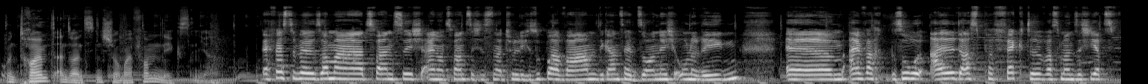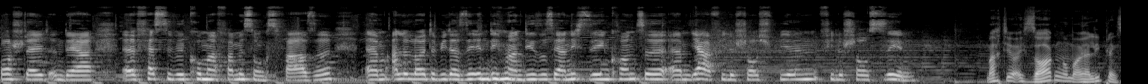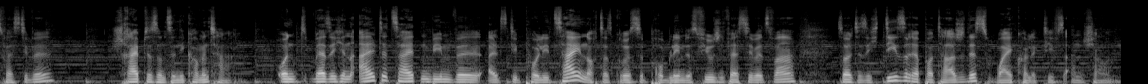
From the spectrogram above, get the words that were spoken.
und träumt ansonsten schon mal vom nächsten Jahr. Der Festival Sommer 2021 ist natürlich super warm, die ganze Zeit sonnig, ohne Regen. Ähm, einfach so all das Perfekte, was man sich jetzt vorstellt in der äh, Festival-Kummer-Vermissungsphase. Ähm, alle Leute wiedersehen, die man dieses Jahr nicht sehen konnte. Ähm, ja, viele Shows spielen, viele Shows sehen. Macht ihr euch Sorgen um euer Lieblingsfestival? Schreibt es uns in die Kommentare. Und wer sich in alte Zeiten beamen will, als die Polizei noch das größte Problem des Fusion Festivals war, sollte sich diese Reportage des Y-Kollektivs anschauen.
